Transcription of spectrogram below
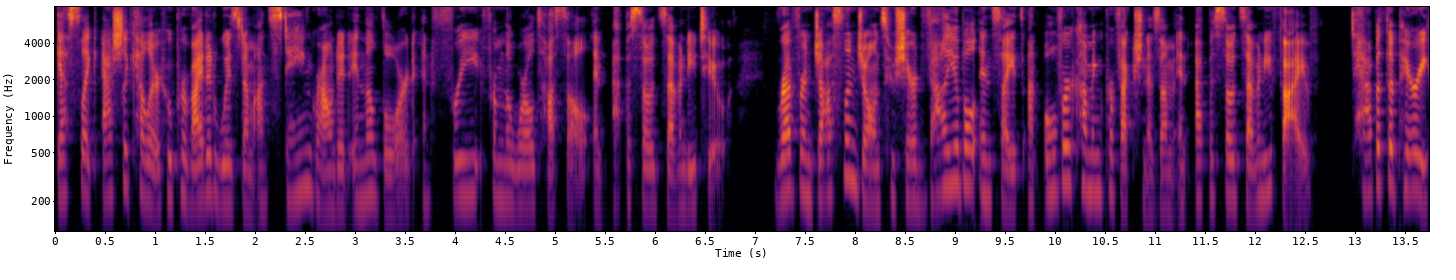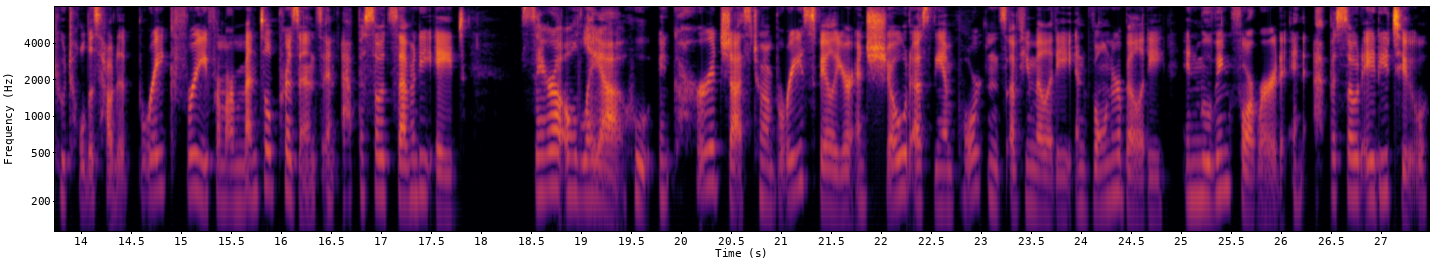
Guests like Ashley Keller, who provided wisdom on staying grounded in the Lord and free from the world's hustle in episode 72. Reverend Jocelyn Jones, who shared valuable insights on overcoming perfectionism in episode 75, Tabitha Perry, who told us how to break free from our mental prisons in episode 78, Sarah Olea, who encouraged us to embrace failure and showed us the importance of humility and vulnerability in moving forward in episode 82,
